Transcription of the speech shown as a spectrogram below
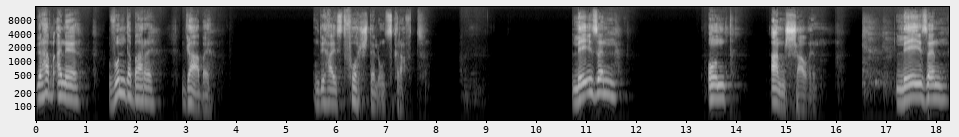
Wir haben eine wunderbare Gabe und die heißt Vorstellungskraft. Lesen und anschauen. Lesen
